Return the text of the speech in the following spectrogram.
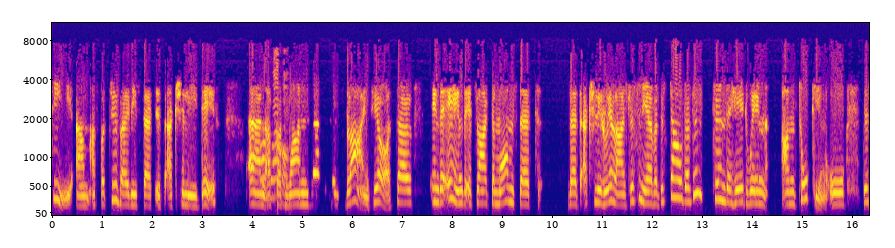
see? Um, I've got two babies that is actually deaf, and oh, I've wow. got one that is blind. Yeah. So in the end, it's like the moms that that actually realize, listen here, but this child doesn't turn the head when I'm talking or this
